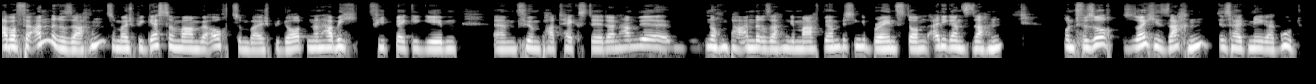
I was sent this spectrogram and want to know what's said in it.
Aber für andere Sachen, zum Beispiel gestern waren wir auch zum Beispiel dort und dann habe ich Feedback gegeben ähm, für ein paar Texte. Dann haben wir noch ein paar andere Sachen gemacht. Wir haben ein bisschen gebrainstormt, all die ganzen Sachen. Und für so, solche Sachen ist halt mega gut.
